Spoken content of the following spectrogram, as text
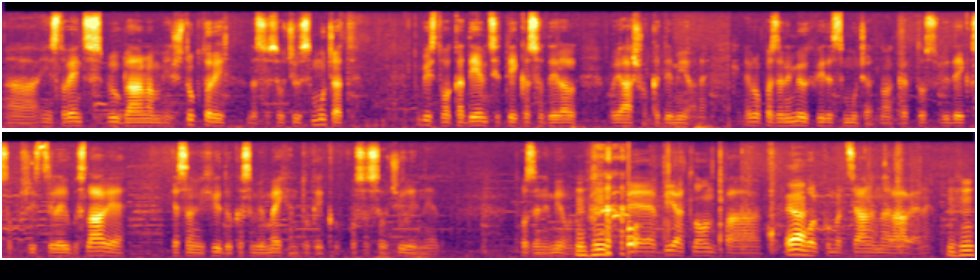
Uh, in slovenci so bili v glavnem inštruktori, da so se učili smučati. V bistvu akademci, te, ki so delali vojaško akademijo. Ne. Je bilo pa zanimivo jih videti smučati, no, ker to so ljudje, ki so prišli iz cele Jugoslavije. Jaz sem jih videl, ko sem bil mehen tukaj, ko so se učili in je bilo zanimivo. No. Uh -huh. je biatlon pa Ja. bolj komercialne narave, ne. Uh -huh.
